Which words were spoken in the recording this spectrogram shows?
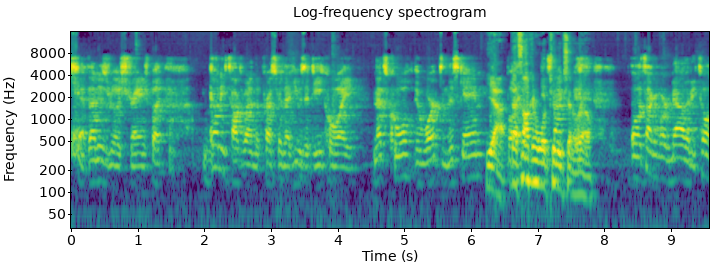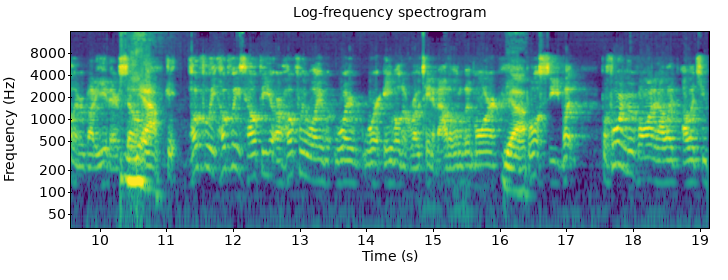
Yeah, that is really strange. But Gundy talked about in the presser that he was a decoy, and that's cool. It worked in this game. Yeah, that's not going to work two not, weeks in a row. Well, it's not going to work now that he told everybody either. So yeah, he, hopefully, hopefully he's healthy, or hopefully we're, we're, we're able to rotate him out a little bit more. Yeah, we'll see. But before we move on, and I'll let, I'll let you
